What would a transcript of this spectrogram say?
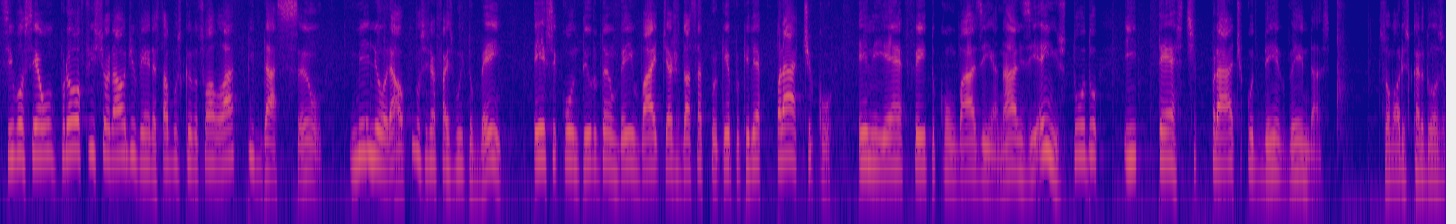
Se você é um profissional de vendas, está buscando sua lapidação, melhorar o que você já faz muito bem, esse conteúdo também vai te ajudar. Sabe por quê? Porque ele é prático. Ele é feito com base em análise, em estudo e teste prático de vendas. Sou Maurício Cardoso.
